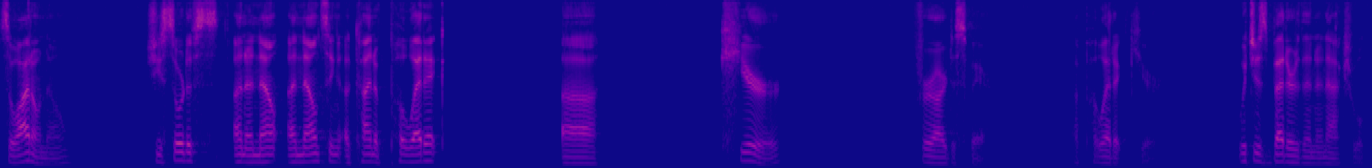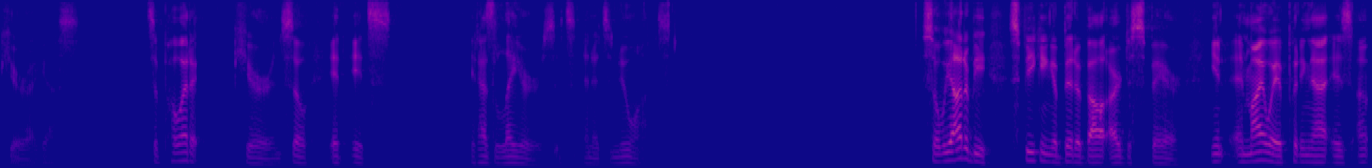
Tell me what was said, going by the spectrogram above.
So I don't know. She's sort of an annou- announcing a kind of poetic uh, cure for our despair, a poetic cure, which is better than an actual cure, I guess. It's a poetic cure, and so it, it's, it has layers it's, and it's nuanced. So we ought to be speaking a bit about our despair. and my way of putting that is uh,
